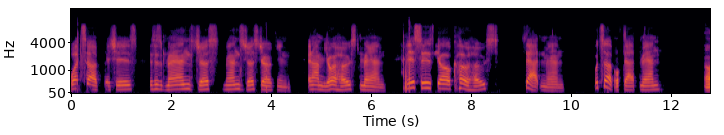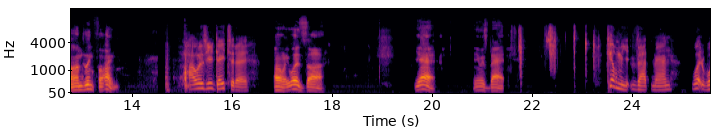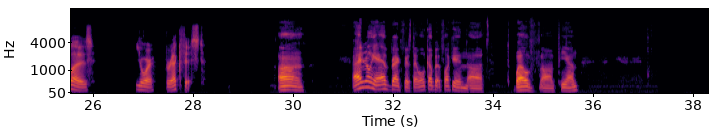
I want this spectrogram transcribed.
What's up, bitches? This is Man's Just Man's Just Joking, and I'm your host, Man. And this is your co-host, That Man. What's up, That Man? Uh, I'm doing fine. How was your day today? Oh, it was uh yeah. It was that. Tell me, That Man, what was your breakfast? Uh I didn't really have breakfast. I woke up at fucking uh 12 uh, p.m.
